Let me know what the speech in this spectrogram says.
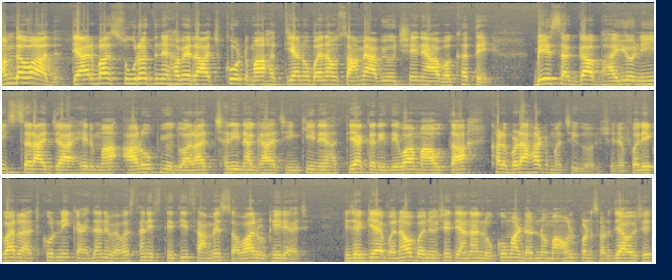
અમદાવાદ, ત્યારબાદ સુરત ને હવે રાજકોટમાં હત્યાનો બનાવ સામે આવ્યો છે અને આ વખતે બે સગા ભાઈઓની સરા જાહેરમાં આરોપીઓ દ્વારા છરીના ઘા ઝીંકીને હત્યા કરી દેવામાં આવતા ખળબડાહટ મચી ગયો છે અને ફરી એકવાર રાજકોટની કાયદા અને વ્યવસ્થાની સ્થિતિ સામે સવાલ ઉઠી રહ્યા છે. જે જગ્યાએ બનાવ બન્યો છે, ત્યાંના લોકોમાં ડરનો માહોલ પણ સર્જાયો છે.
